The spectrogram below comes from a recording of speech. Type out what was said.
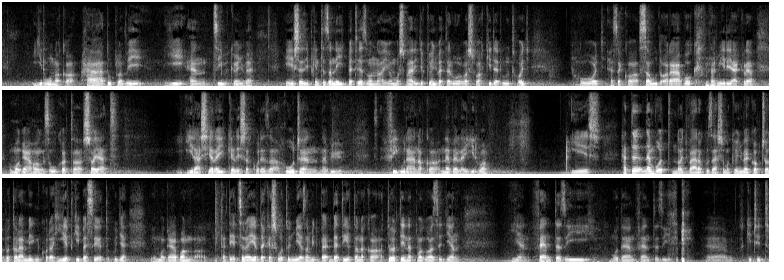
írónak a HWJN című könyve, és ez egyébként ez a négy betű, ez onnan jön, most már így a könyvet elolvasva kiderült, hogy, hogy ezek a szaud-arábok nem írják le a magánhangzókat a saját írásjeleikkel, és akkor ez a Hojen nevű figurának a neve leírva. És hát nem volt nagy várakozásom a könyvvel kapcsolatban, talán még mikor a hírt kibeszéltük, ugye önmagában, tehát egyszerűen érdekes volt, hogy mi az, amit be, betiltanak. A, a történet maga az egy ilyen, ilyen fantasy, modern fantasy, kicsit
